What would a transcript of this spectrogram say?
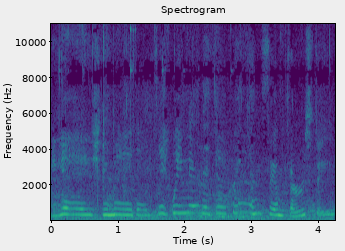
Yay, she made it. We made it. I'm thirsty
